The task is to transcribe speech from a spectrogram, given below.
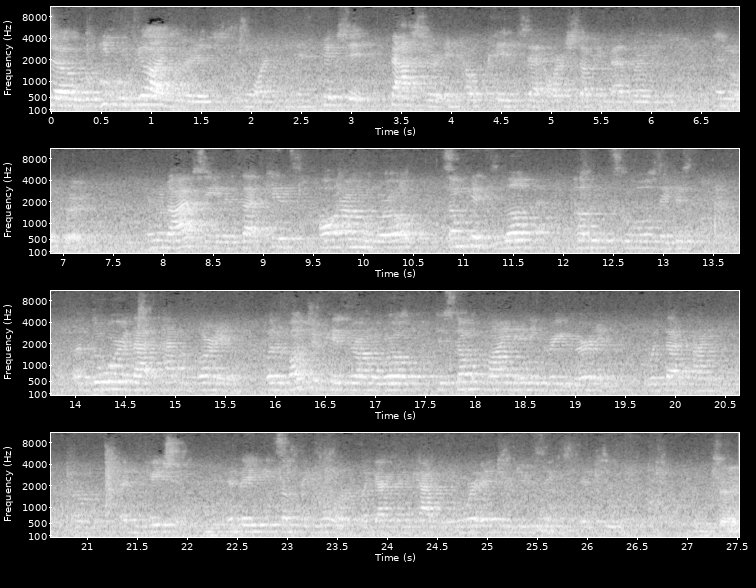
So when people realize there is one, we can fix it faster and help kids that are stuck in bad learning. And, Okay. and what I've seen is that kids all around the world, some kids love public schools, they just adore that type of learning. But a bunch of kids around the world just don't find any great learning with that kind of education. And they need something more, like Acton Academy, and we're introducing it to them. Okay.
